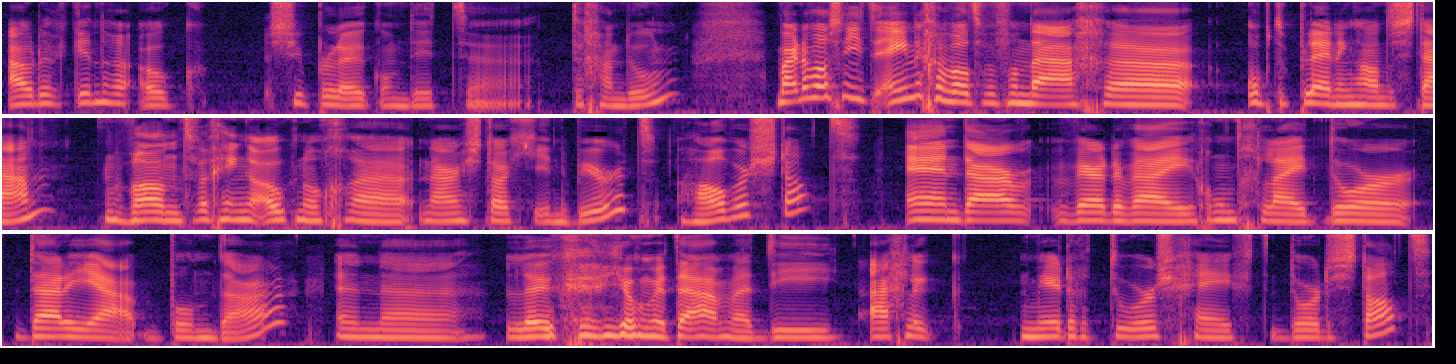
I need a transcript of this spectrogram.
oudere kinderen ook superleuk om dit eh, te gaan doen. Maar dat was niet het enige wat we vandaag eh, op de planning hadden staan. Want we gingen ook nog eh, naar een stadje in de buurt, Halberstad. En daar werden wij rondgeleid door Daria Bondar. Een eh, leuke jonge dame die eigenlijk meerdere tours geeft door de stad.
